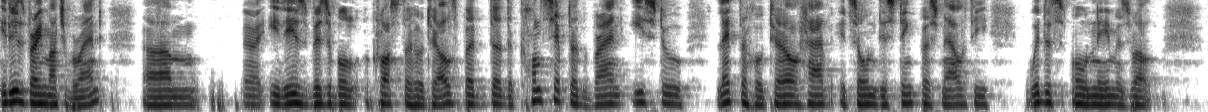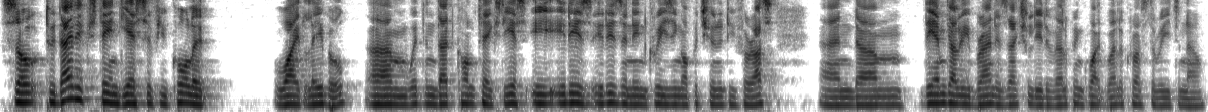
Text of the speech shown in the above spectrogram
it is very much a brand. Um, uh, it is visible across the hotels, but the, the concept of the brand is to let the hotel have its own distinct personality with its own name as well. So to that extent, yes, if you call it white label, um, within that context, yes, it, it is it is an increasing opportunity for us. And um, the M Gallery brand is actually developing quite well across the region now.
